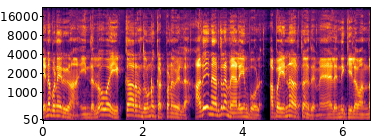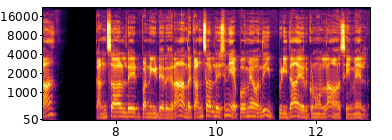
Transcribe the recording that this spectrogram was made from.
என்ன பண்ணியிருக்கிறான் இந்த லோவை எக்காரணத்தை ஒன்றும் கட் பண்ணவே இல்லை. அதே நேரத்தில் மேலேயும் போகல அப்போ என்ன அர்த்தம் இது? மேலேருந்து கீழே வந்தான் கன்சால்டேட் பண்ணிக்கிட்டு இருக்கிறான். அந்த கன்சால்டேஷன் எப்போவுமே வந்து இப்படி தான் இருக்கணும்லாம் அவசியமே இல்லை.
